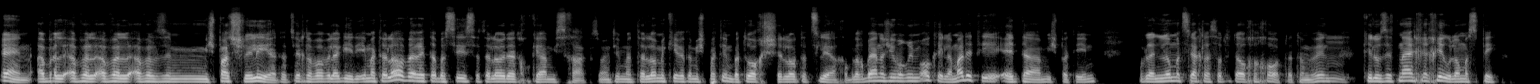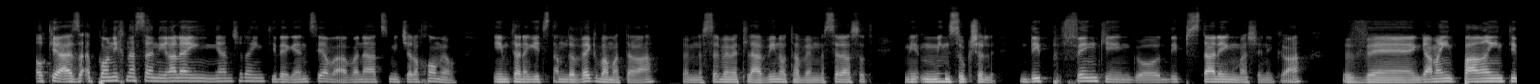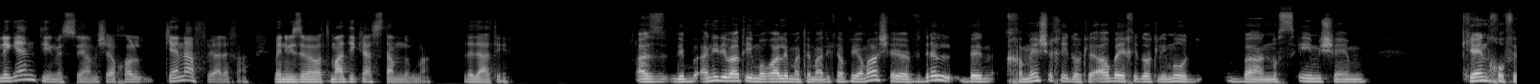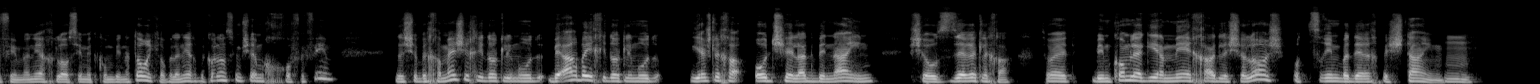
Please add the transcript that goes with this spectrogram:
כן, אבל, אבל, אבל, אבל זה משפט שלילי, אתה צריך לבוא ולהגיד, אם אתה לא עובר את הבסיס, אתה לא יודע את חוקי המשחק. זאת אומרת, אם אתה לא מכיר את המשפטים, בטוח שלא תצליח. אבל הרבה אנשים אומרים, אוקיי, למדתי את המשפטים, אבל אני לא מצליח לעשות את ההוכחות, אתה מבין? Mm. כאילו זה תנאי הכרחי, הוא לא מספיק. אוקיי, אז פה נכנס נראה לי העניין של האינטליגנציה וההבנה העצמית של החומר. אם אתה נגיד סתם דבק במטרה, ומנסה באמת להבין אותה ומנסה לעשות מין סוג של Deep Thinking או Deep Studying מה שנקרא, וגם פער האינטליגנטי מסוים שיכול כן להפריע לך, בין אם זה במתמטיקה, סתם דוגמה, לדעתי. אז דיב... אני דיברתי עם מורה למתמטיקה, והיא אמרה שההבדל בין חמש יחידות לארבע יחידות לימוד בנושאים שהם כן חופפים, נניח לא עושים את קומבינטוריקה, אבל נניח בכל הנושאים שהם חופפים, זה שבחמש יחידות לימוד, בארבע יחידות לימוד, יש לך עוד שאלת ביניים שעוזרת לך. זאת אומרת, במקום להגיע מ-1 ל-3, עוצרים בדרך ב-2. Mm.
